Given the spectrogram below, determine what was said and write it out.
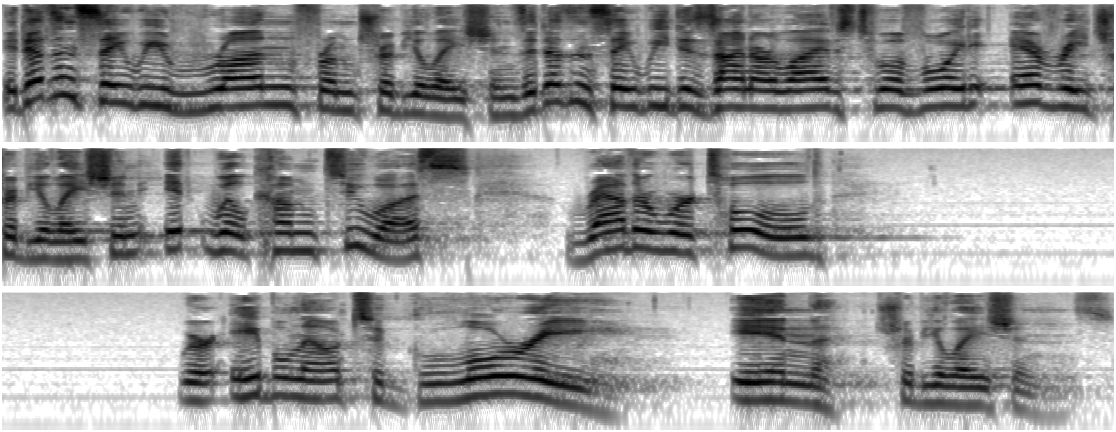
It doesn't say we run from tribulations. It doesn't say we design our lives to avoid every tribulation. It will come to us. Rather, we're told we're able now to glory in tribulations.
